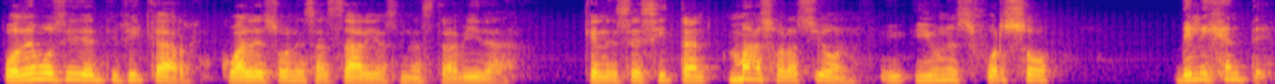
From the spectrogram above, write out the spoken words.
podemos identificar cuáles son esas áreas en nuestra vida que necesitan más oración y, un esfuerzo diligente.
